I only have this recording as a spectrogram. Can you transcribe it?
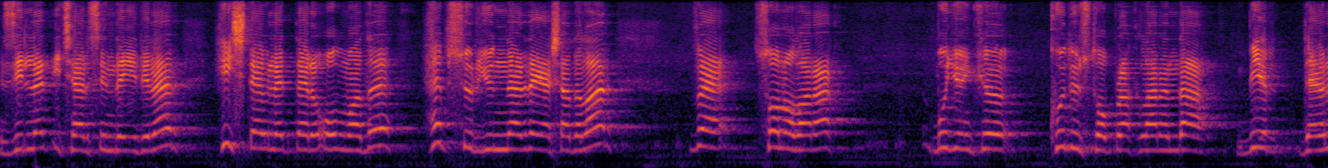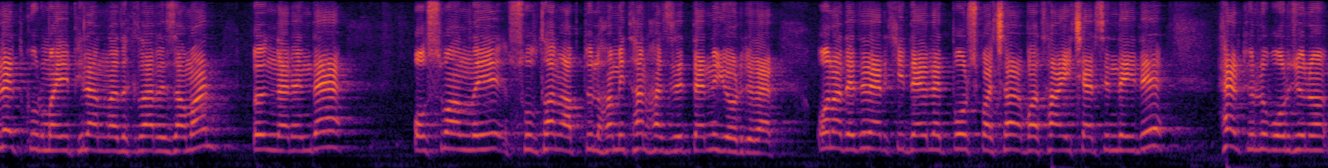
zillet içerisindeydiler. Hiç devletleri olmadı. Hep sürgünlerde yaşadılar ve son olarak bugünkü Kudüs topraklarında bir devlet kurmayı planladıkları zaman önlerinde Osmanlı'yı Sultan Abdülhamit Han Hazretlerini gördüler. Ona dediler ki devlet borç batağı içerisindeydi. Her türlü borcunu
